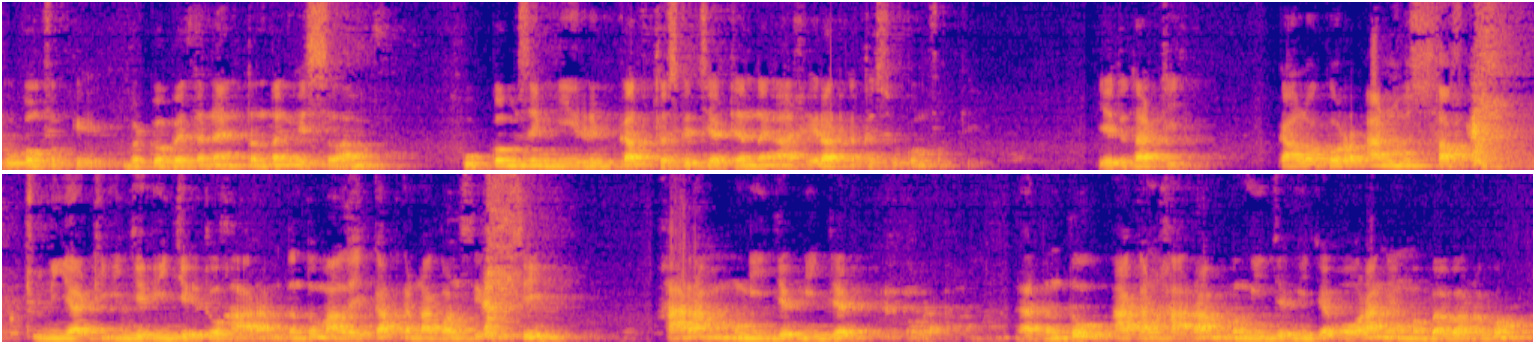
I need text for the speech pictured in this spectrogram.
hukum fikih. Mergo beten tentang Islam, hukum sing mirip kados kejadian tentang akhirat kados hukum fikih. Yaitu tadi, kalau Quran mushaf dunia diinjek-injek itu haram. Tentu malaikat kena konstitusi haram menginjek-injek Nah tentu akan haram menginjek-injek orang yang membawa nopo.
